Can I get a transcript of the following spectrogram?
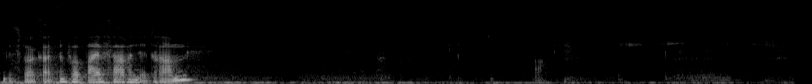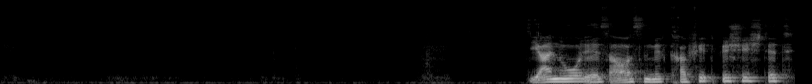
Das war gerade eine vorbeifahrende Tram. Die Anode ist außen mit Graphit beschichtet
